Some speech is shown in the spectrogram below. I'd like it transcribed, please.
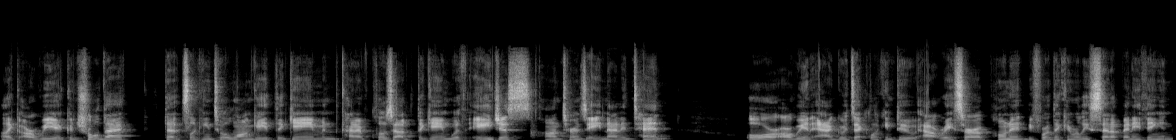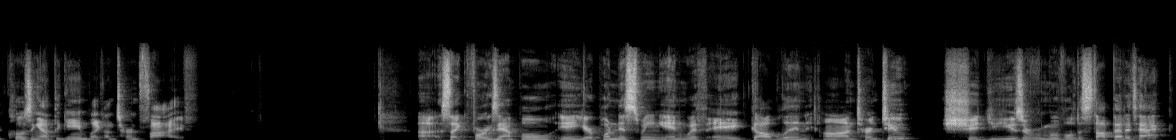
Like, are we a control deck that's looking to elongate the game and kind of close out the game with Aegis on turns 8, 9, and 10? Or are we an aggro deck looking to outrace our opponent before they can really set up anything and closing out the game like on turn five? Uh, it's like, for example, your opponent is swinging in with a goblin on turn two. Should you use a removal to stop that attack?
